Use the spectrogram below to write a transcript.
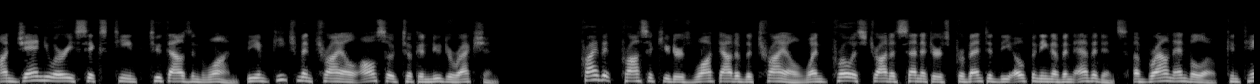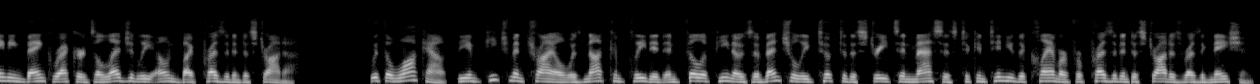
On January 16, 2001, the impeachment trial also took a new direction. Private prosecutors walked out of the trial when pro-Estrada senators prevented the opening of an evidence, a brown envelope, containing bank records allegedly owned by President Estrada. With the walkout, the impeachment trial was not completed and Filipinos eventually took to the streets in masses to continue the clamor for President Estrada's resignation.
